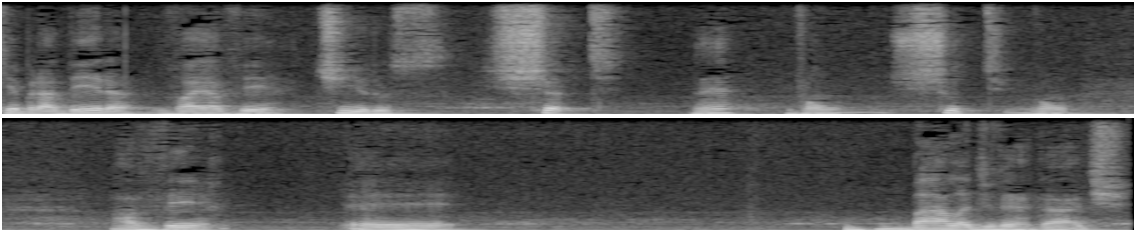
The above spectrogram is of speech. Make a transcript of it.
quebradeira, vai haver tiros. Shut, né? Vão shoot, vão haver é, bala de verdade.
